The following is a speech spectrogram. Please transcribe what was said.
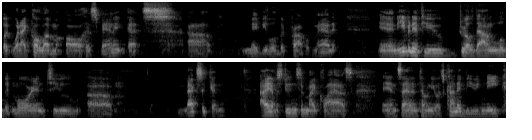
But when I call them all Hispanic, that's uh, maybe a little bit problematic. And even if you drill down a little bit more into uh, Mexican, I have students in my class, and San Antonio is kind of unique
